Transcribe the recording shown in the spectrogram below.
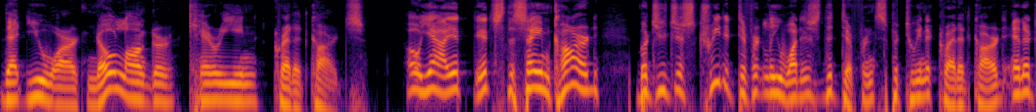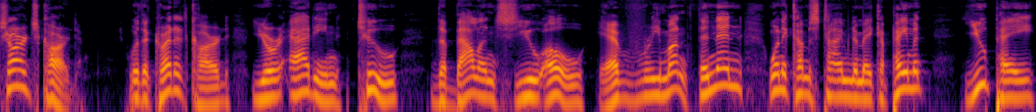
that you are no longer carrying credit cards. Oh, yeah, it, it's the same card, but you just treat it differently. What is the difference between a credit card and a charge card? With a credit card, you're adding to the balance you owe every month. And then when it comes time to make a payment, you pay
